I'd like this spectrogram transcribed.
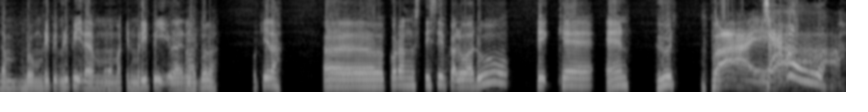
Dah meripik-meripik Dan makin meripik lah ni. Ah betul lah. Okey lah. Uh, Korang stay safe kat luar dulu. Take care And Bye. Ciao.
